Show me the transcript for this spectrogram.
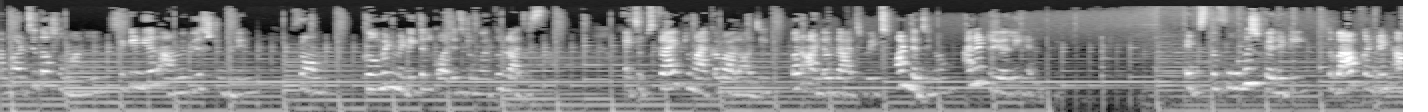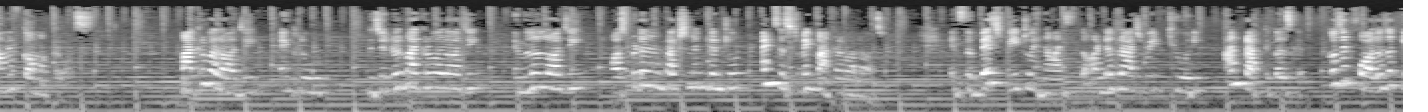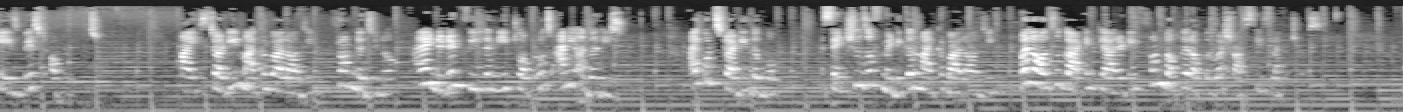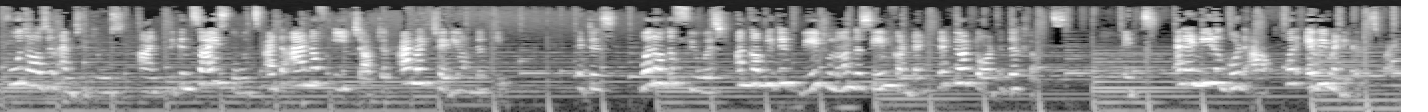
I'm Archita Somani, second year MBBS student from Government Medical College, Dungarpur, Rajasthan. I subscribe to microbiology for undergraduates on the and it really helped me. It's the foremost quality, the web content I have come across. Microbiology include the general microbiology, immunology, hospital infection and control, and systemic microbiology. It's the best way to enhance the undergraduate theory and practical skills because it follows a case-based approach. I studied microbiology from DigiNerve and I didn't feel the need to approach any other research. I could study the book Essentials of Medical Microbiology while also getting clarity from Dr. Apurba Sastry's lectures. 4000 MCQs and the concise notes at the end of each chapter are like cherry on the cake. It is one of the fewest uncompleted way to learn the same content that we are taught in the class. It's and indeed a good app for every medical aspirant.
